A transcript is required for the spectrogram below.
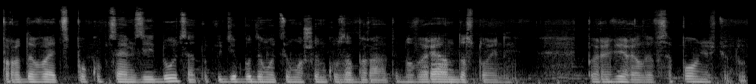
продавець з покупцем зійдуться, то тоді будемо цю машинку забирати. Ну, варіант достойний. Перевірили все повністю тут.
